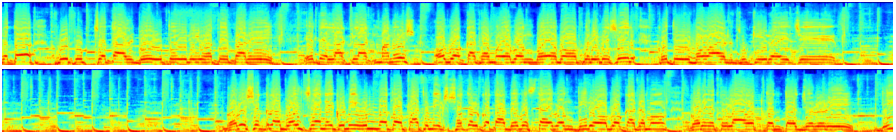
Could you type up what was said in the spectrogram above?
শত ফুট উচ্চতার ঢেউ তৈরি হতে পারে। এতে লাখ লাখ মানুষ অবকাঠামো এবং ভয়াবহ পরিবেশের ক্ষতি হওয়ার ঝুঁকি রয়েছে। গবেষকরা বলছেন, এখনই উন্নত প্রাথমিক সতর্কতা ব্যবস্থা এবং দৃঢ় অবকাঠামো গড়ে তোলা অত্যন্ত জরুরি। দি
